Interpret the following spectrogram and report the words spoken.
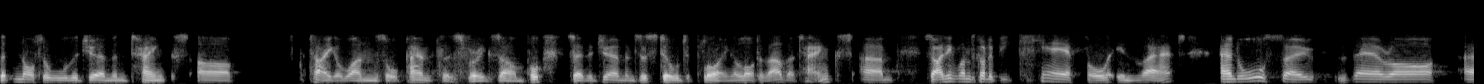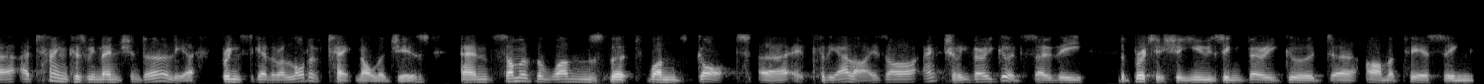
that not all the German tanks are Tiger Ones or Panthers, for example. So the Germans are still deploying a lot of other tanks. Um, so I think one's got to be careful in that. And also, there are uh, a tank, as we mentioned earlier, brings together a lot of technologies and some of the ones that one's got uh, for the Allies are actually very good. So the the British are using very good uh, armor piercing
